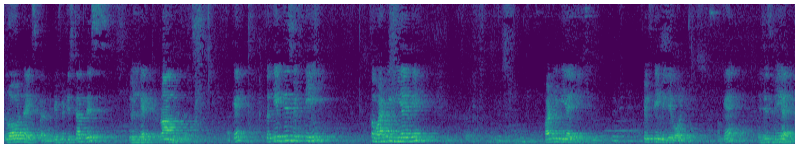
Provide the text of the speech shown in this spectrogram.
throughout the experiment. If you disturb this you will get wrong results. Okay? So keep this 50 so what will vi be what will vi be 50 millivolt okay? This is vi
